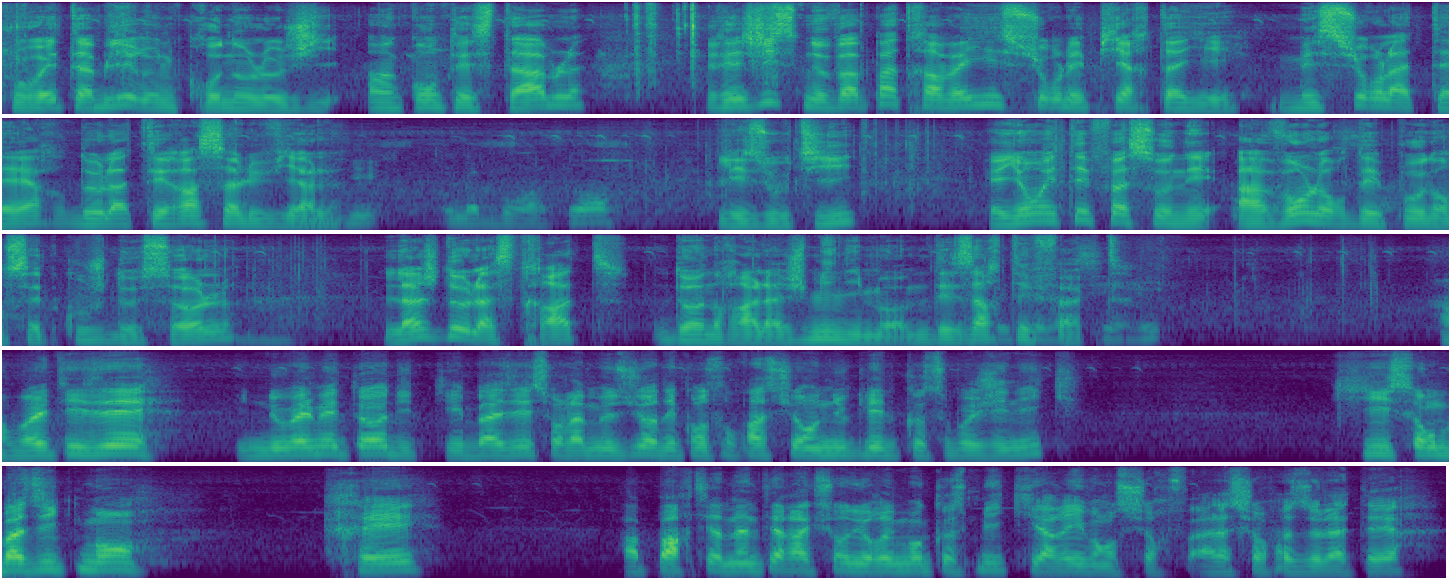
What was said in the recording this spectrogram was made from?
Pour établir une chronologie incontestable, Régis ne va pas travailler sur les pierres taillées, mais sur la terre de la terrasse alluviale. Les outils, ayant été façonnés avant leur dépôt dans cette couche de sol, l'âge de la strate donnera l'âge minimum des artefacts. On va utiliser une nouvelle méthode qui est basée sur la mesure des concentrations en nucléides cosmogéniques, qui sont basiquement créées à partir d'interactions du rayonnement cosmique qui arrivent à la surface de la Terre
